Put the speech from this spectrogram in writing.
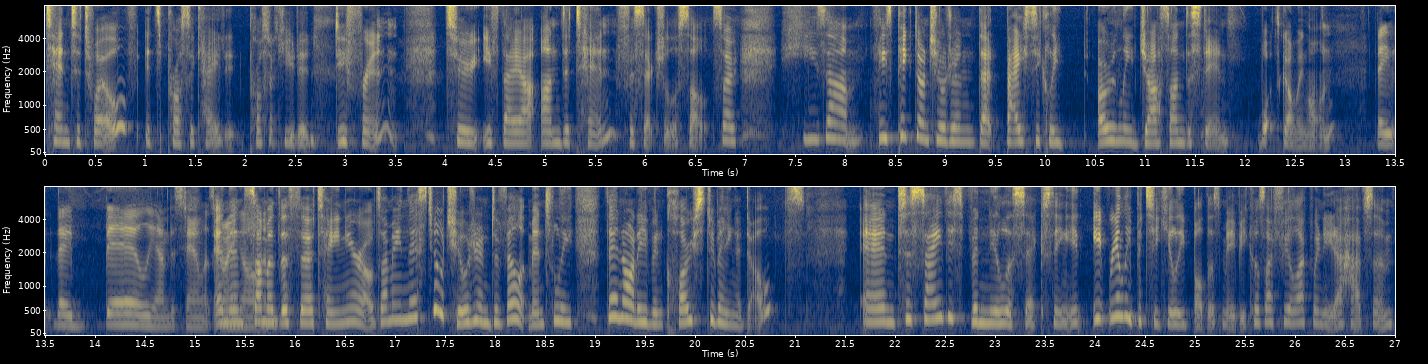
10 to 12, it's prosecuted prosecuted different to if they are under 10 for sexual assault. So he's um he's picked on children that basically only just understand what's going on. They they barely understand what's And going then some of the 13 year olds, I mean, they're still children developmentally, they're not even close to being adults. And to say this vanilla sex thing, it, it really particularly bothers me because I feel like we need to have some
